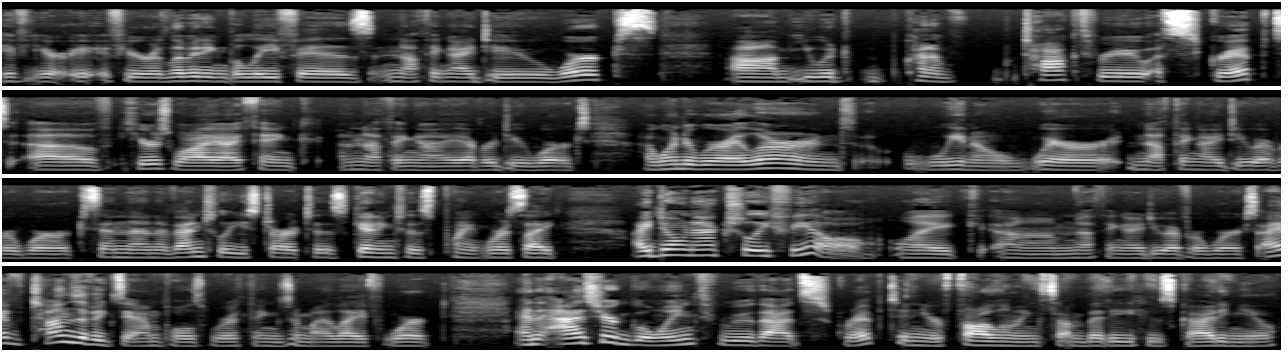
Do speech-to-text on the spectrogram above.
if, your if your limiting belief is nothing I do works, um, you would kind of talk through a script of here's why I think nothing I ever do works. I wonder where I learned, you know, where nothing I do ever works. And then eventually you start to getting to this point where it's like, I don't actually feel like um, nothing I do ever works. I have tons of examples where things in my life worked. And as you're going through that script and you're following somebody who's guiding you,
